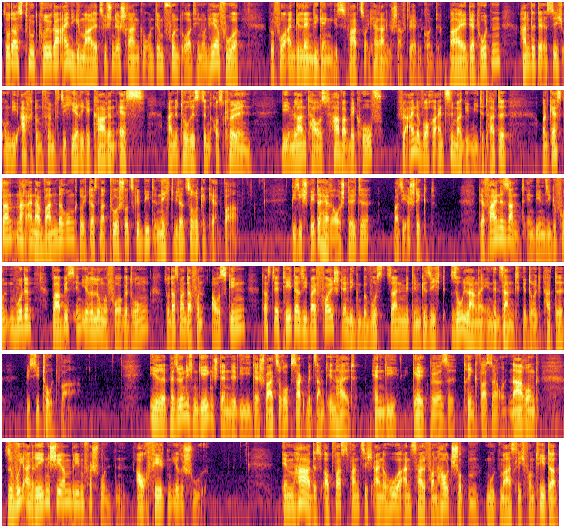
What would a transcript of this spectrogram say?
so dass Knut Kröger einige Male zwischen der Schranke und dem Fundort hin und her fuhr, bevor ein geländegängiges Fahrzeug herangeschafft werden konnte. Bei der Toten handelte es sich um die 58-jährige Karin S., eine Touristin aus Köln, die im Landhaus Haverbeckhof für eine Woche ein Zimmer gemietet hatte und gestern nach einer Wanderung durch das Naturschutzgebiet nicht wieder zurückgekehrt war. Wie sich später herausstellte, war sie erstickt. Der feine Sand, in dem sie gefunden wurde, war bis in ihre Lunge vorgedrungen, so dass man davon ausging, dass der Täter sie bei vollständigem Bewusstsein mit dem Gesicht so lange in den Sand gedrückt hatte, bis sie tot war. Ihre persönlichen Gegenstände wie der schwarze Rucksack mitsamt Inhalt, Handy, Geldbörse, Trinkwasser und Nahrung sowie ein Regenschirm blieben verschwunden. Auch fehlten ihre Schuhe. Im Haar des Opfers fand sich eine hohe Anzahl von Hautschuppen, mutmaßlich vom Täter,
